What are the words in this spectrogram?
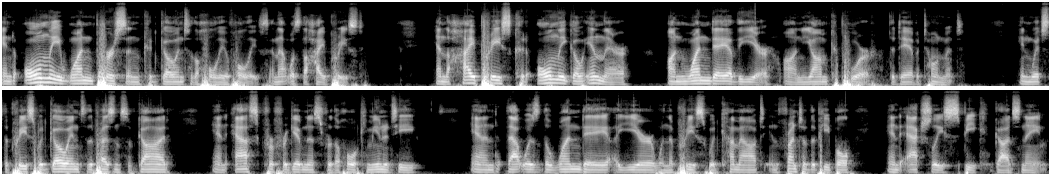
And only one person could go into the Holy of Holies, and that was the high priest. And the high priest could only go in there on one day of the year, on Yom Kippur, the Day of Atonement in which the priest would go into the presence of God and ask for forgiveness for the whole community. And that was the one day a year when the priest would come out in front of the people and actually speak God's name.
